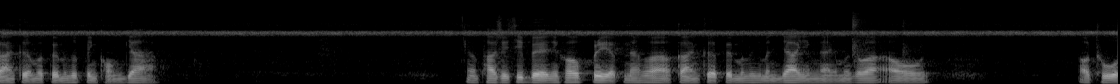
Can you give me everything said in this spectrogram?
การเกิดมาเป็นมนุษย์เป็นของยาก ภาษิทิเบนี่เขาเปรียบนะว่าการเกิดเป็นมนุษย์มันยากยังไงเหมือนกับว่าเอา เอาถั่ว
